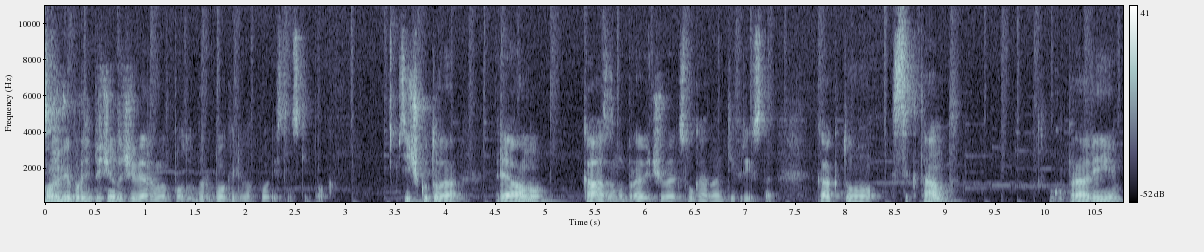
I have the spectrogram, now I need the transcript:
Може би поради причината, че вярвам в по-добър Бог или в по-истински Бог. Всичко това реално казано прави човек слуга на Антихриста. Както сектант го прави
